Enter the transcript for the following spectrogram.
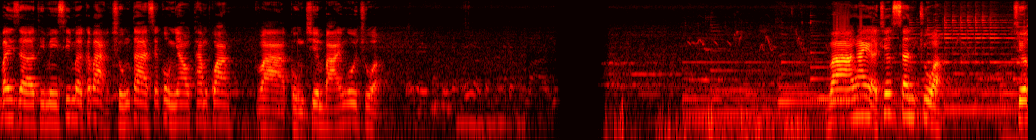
Bây giờ thì mình xin mời các bạn chúng ta sẽ cùng nhau tham quan và cùng chiêm bái ngôi chùa. Và ngay ở trước sân chùa, trước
